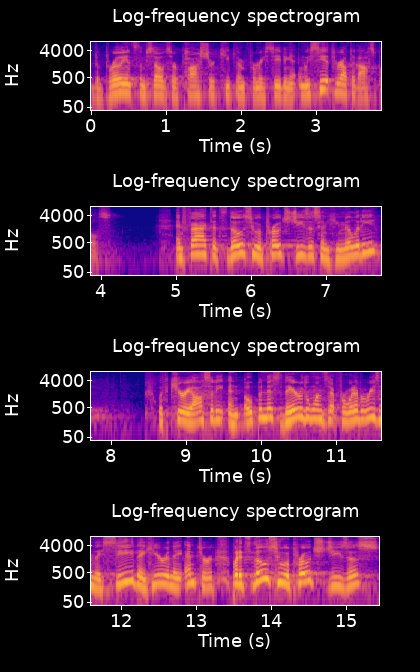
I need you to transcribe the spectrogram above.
the brilliance themselves, their posture, keep them from receiving it. And we see it throughout the Gospels. In fact, it's those who approach Jesus in humility, with curiosity and openness. They're the ones that, for whatever reason, they see, they hear, and they enter. But it's those who approach Jesus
